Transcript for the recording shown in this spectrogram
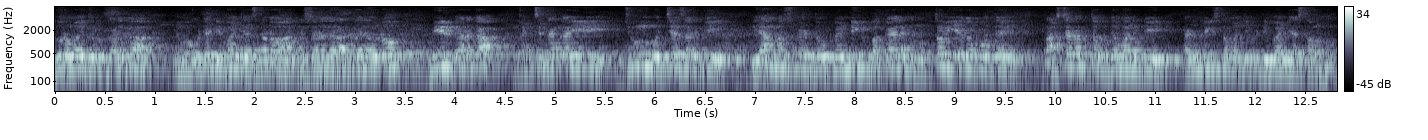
దూరం అవుతున్నారు కనుక మేము ఒకటే డిమాండ్ చేస్తున్నాం. ఆర్కృష్ణ గారి ఆధ్వర్యంలో మీరు కనుక ఖచ్చితంగా ఈ జూన్ వచ్చేసరికి రియాంబర్స్మెంట్ పెండింగ్ బకాయిలను మొత్తం ఇవ్వకపోతే రాష్ట్రవ్యాప్త ఉద్యమానికి నడుం బిగిస్తామని చెప్పి డిమాండ్ చేస్తా ఉన్నాం.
